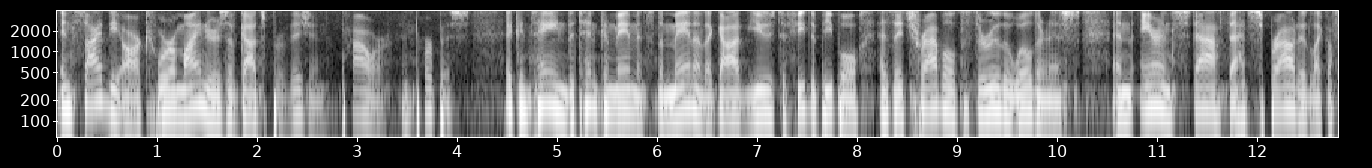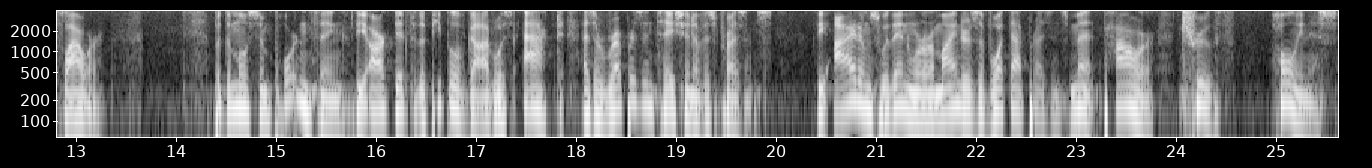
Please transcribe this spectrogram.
Inside the ark were reminders of God's provision, power, and purpose. It contained the Ten Commandments, the manna that God used to feed the people as they traveled through the wilderness, and Aaron's staff that had sprouted like a flower. But the most important thing the ark did for the people of God was act as a representation of his presence. The items within were reminders of what that presence meant power, truth, holiness.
